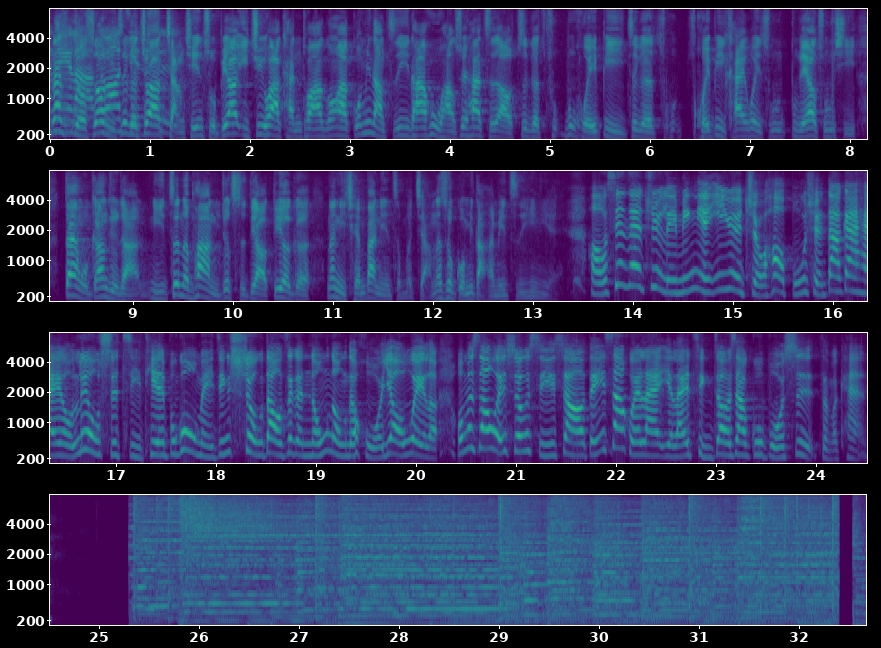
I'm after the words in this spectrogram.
那有时候你这个就要讲清楚，不要一句话砍拖阿公啊。国民党质疑他护航，所以他只好这个出不回避这个回避开会出不要出席。但我刚刚就讲，你真的怕你就辞掉。第二个，那你前半年怎么讲？那时候国民党还没质疑你。好，现在距离明年一月九号补选大概还有六十几天，不过我们已经嗅到这个浓浓的火药味了。我们稍微休息一下哦，等一下回来也来请教一下。郭博士怎么看？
